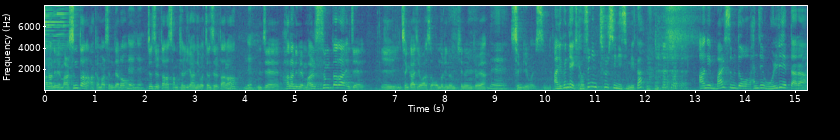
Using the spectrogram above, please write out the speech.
하나님의 말씀 따라 아까 말씀대로 네네. 전설 따라 삼천리가 아니고 전설 따라 네. 이제 하나님의 말씀 따라 이제 이 인천까지 와서 오늘이 넘치는 교회 네. 섬기고 있습니다. 아니 근데 교수님 출신이십니까? 아니 말씀도 완전히 원리에 따라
